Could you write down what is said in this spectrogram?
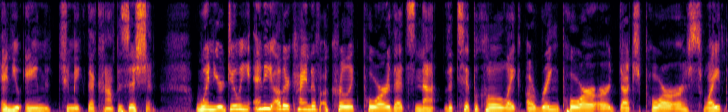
and you aim to make that composition. When you're doing any other kind of acrylic pour that's not the typical like a ring pour or a Dutch pour or a swipe,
